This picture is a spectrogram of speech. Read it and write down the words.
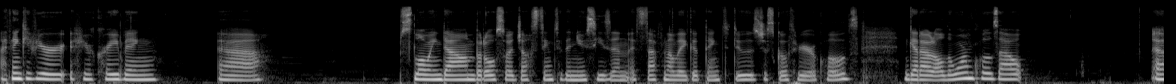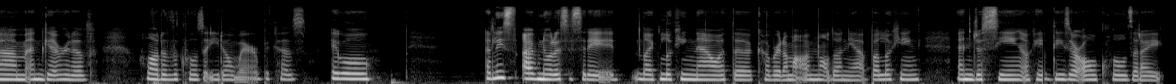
I think if you're if you're craving uh slowing down but also adjusting to the new season, it's definitely a good thing to do is just go through your clothes and get out all the warm clothes out. Um, and get rid of a lot of the clothes that you don't wear because it will at least I've noticed this today, like looking now at the cupboard. I'm I'm not done yet, but looking and just seeing, okay, these are all clothes that I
